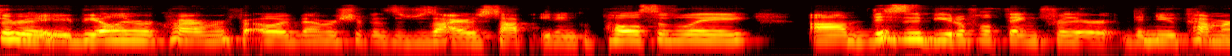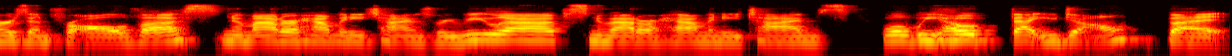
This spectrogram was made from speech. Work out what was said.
three, the only requirement for OA membership is a desire to stop eating compulsively. Um, this is a beautiful thing for the newcomers and for all of us. No matter how many times we relapse, no matter how many times, well, we hope that you don't, but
